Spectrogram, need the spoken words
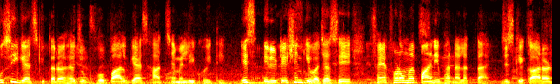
उसी गैस की तरह है जो भोपाल गैस हादसे में लीक हुई थी। इस इरिटेशन की वजह से फेफड़ों में पानी भरने लगता है, जिसके कारण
